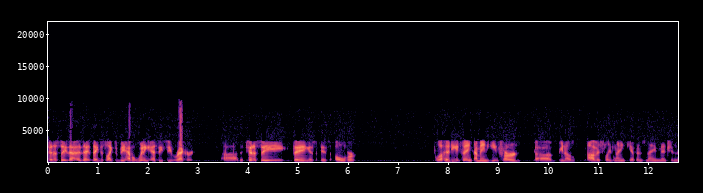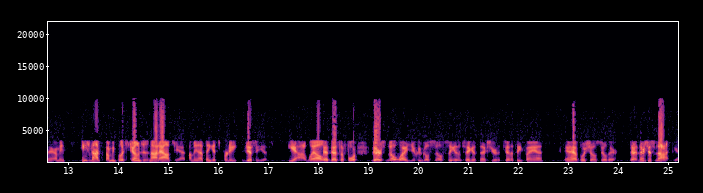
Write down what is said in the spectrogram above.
Tennessee, that, they, they just like to be have a winning SEC record. Uh, the Tennessee thing is is over. Well, who do you think? I mean, you've heard, uh, you know, obviously Lane Kiffin's name mentioned there. I mean, he's not. I mean, Butch Jones is not out yet. I mean, I think it's pretty. Yes, he is. Yeah. Well, That, that's a four. There's no way you can go sell season tickets next year to Tennessee fans and have Butch Jones still there. there. There's just not. Yeah.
